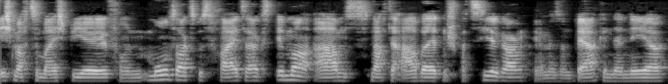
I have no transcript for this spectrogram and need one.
Ich mache zum Beispiel von montags bis freitags immer abends nach der Arbeit einen Spaziergang. Wir haben ja so einen Berg in der Nähe,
